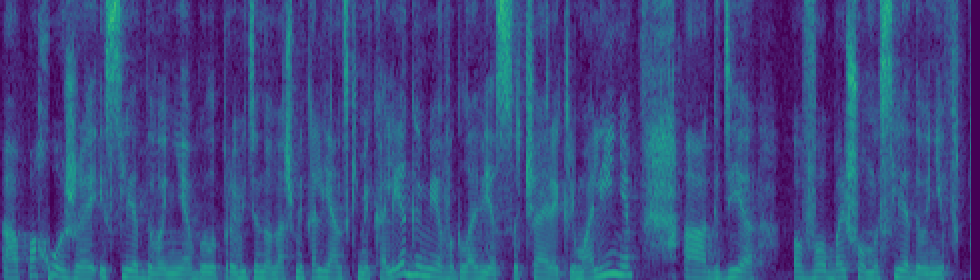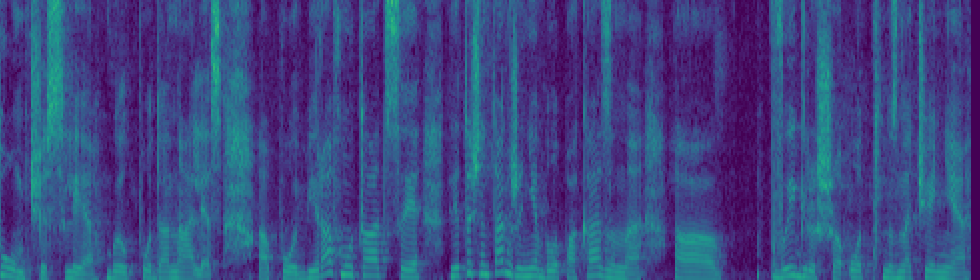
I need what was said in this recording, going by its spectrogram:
Похожее исследование было проведено нашими итальянскими коллегами во главе с Чайрой Кремолини, где в большом исследовании в том числе был под анализ а, по BRAF мутации, где точно так же не было показано а, выигрыша от назначения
